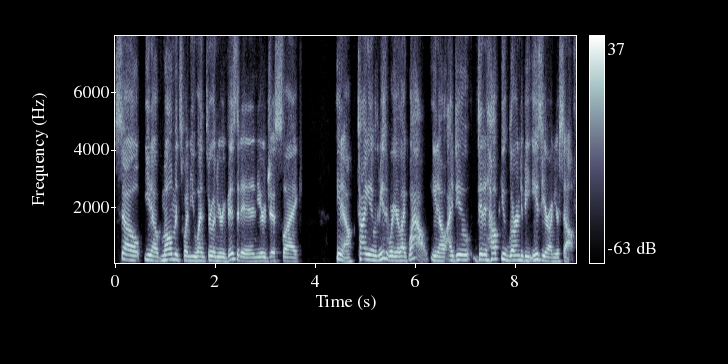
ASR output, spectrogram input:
so you know moments when you went through and you revisited and you're just like you know tying it in with music where you're like wow you know i do did it help you learn to be easier on yourself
